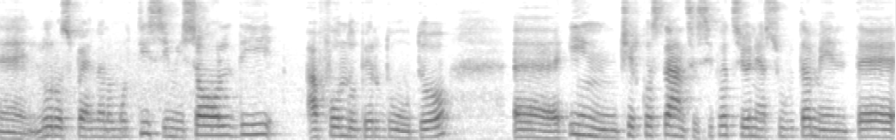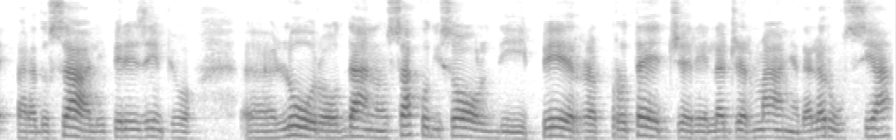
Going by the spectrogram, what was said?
eh, loro spendono moltissimi soldi a fondo perduto eh, in circostanze e situazioni assolutamente paradossali. Per esempio, eh, loro danno un sacco di soldi per proteggere la Germania dalla Russia,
